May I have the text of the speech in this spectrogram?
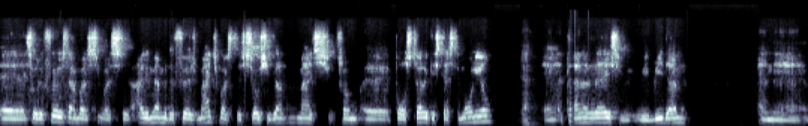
Uh, so the first time was was uh, I remember the first match was the Sociedad match from uh, Paul Sturrock, his testimonial. Yeah. Uh, at Tannadice, we, we beat them, and uh,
